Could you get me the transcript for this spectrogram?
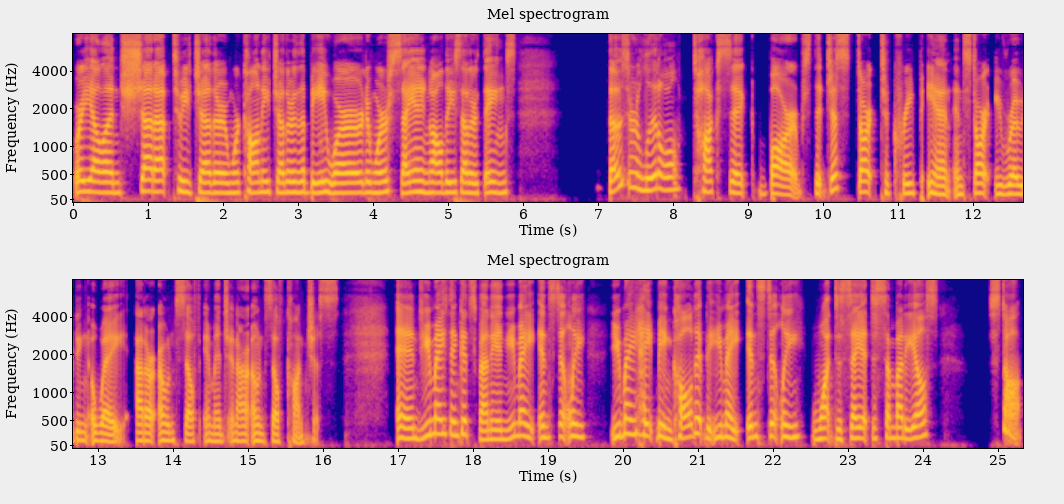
we're yelling "shut up" to each other, and we're calling each other the B word, and we're saying all these other things those are little toxic barbs that just start to creep in and start eroding away at our own self image and our own self conscious. And you may think it's funny and you may instantly, you may hate being called it, but you may instantly want to say it to somebody else. Stop.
